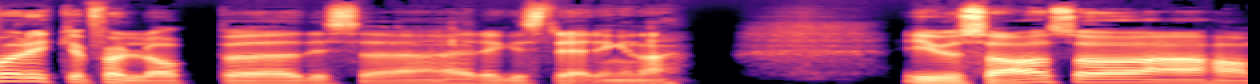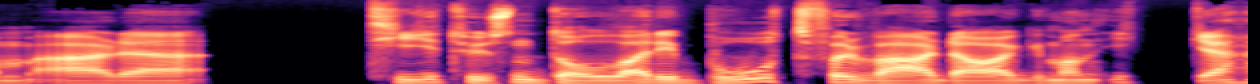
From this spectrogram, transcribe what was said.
for å ikke følge opp disse registreringene. I USA så er det 10 000 dollar i bot for hver dag man ikke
